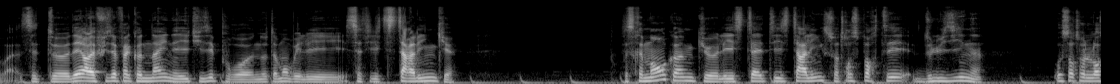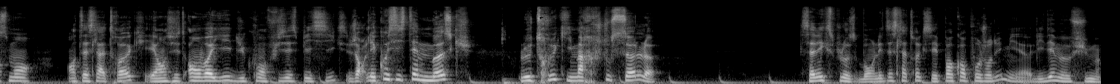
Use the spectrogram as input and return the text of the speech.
voilà. Cette, euh, D'ailleurs, la fusée Falcon 9 est utilisée pour euh, notamment envoyer les satellites Starlink. Ce serait marrant quand même que les satellites Starlink soient transportés de l'usine au centre de lancement en Tesla Truck et ensuite envoyés du coup en fusée SpaceX. Genre l'écosystème Musk, le truc il marche tout seul. Ça m'explose. Bon, les Tesla Truck c'est pas encore pour aujourd'hui, mais euh, l'idée me fume.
